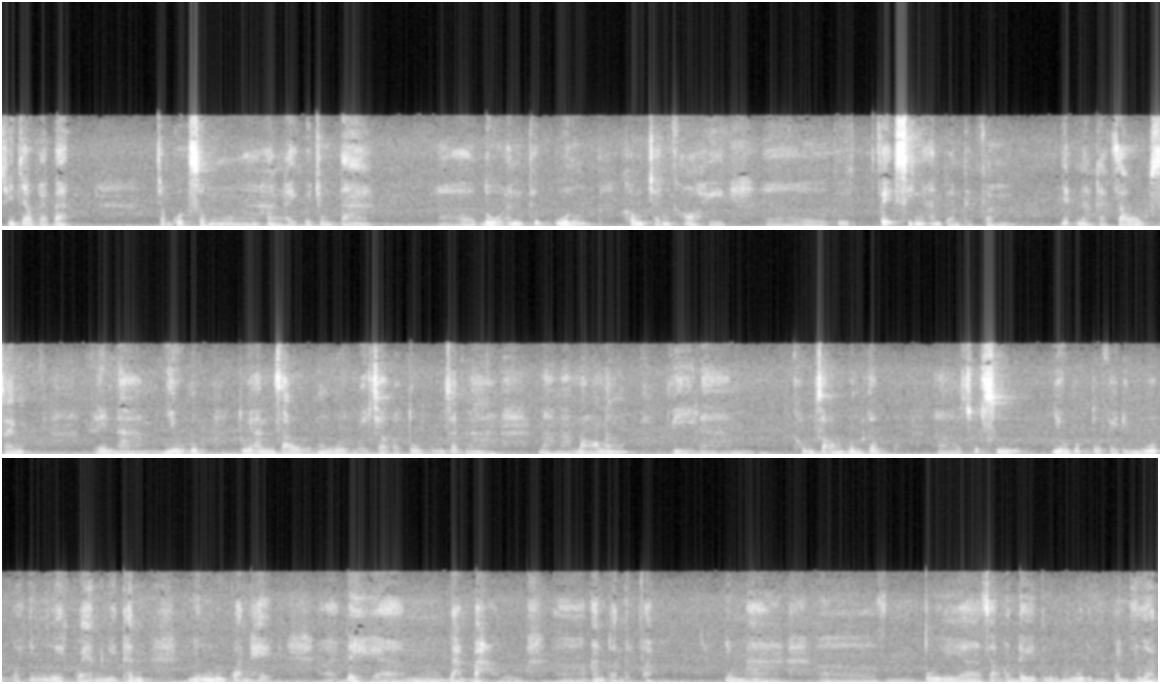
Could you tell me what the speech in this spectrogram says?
Xin chào các bạn. Trong cuộc sống hàng ngày của chúng ta ờ, Đồ ăn thức uống không tránh khỏi ờ, cái vệ sinh an toàn thực phẩm Nhất là các rau xanh. Nên là nhiều lúc tôi ăn rau mua ở ngoài chợ tôi cũng rất là là, là lo lắng Vì là không rõ nguồn gốc ờ, xuất xứ. Nhiều lúc tôi phải đi mua của những người quen người thân những mối quan hệ để đảm bảo an toàn thực phẩm nhưng mà uh, tôi ờ, dạo gần đây tôi mua được một mảnh vườn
